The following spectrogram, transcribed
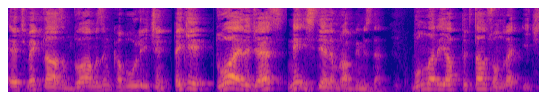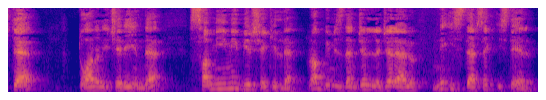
etmek lazım duamızın kabulü için. Peki dua edeceğiz. Ne isteyelim Rabbimizden? Bunları yaptıktan sonra içte duanın içeriğinde samimi bir şekilde Rabbimizden Celle Celaluhu ne istersek isteyelim.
